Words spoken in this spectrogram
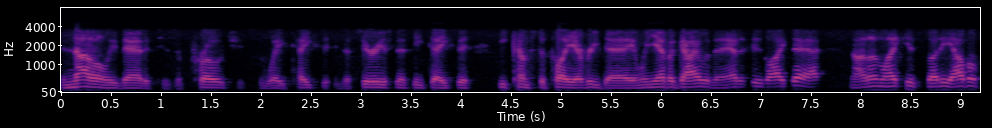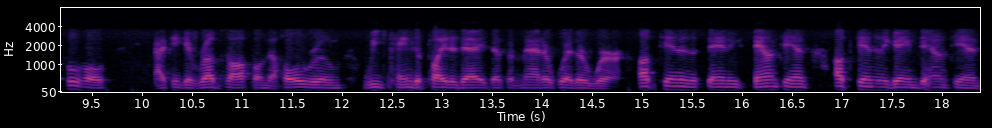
And not only that, it's his approach, it's the way he takes it, the seriousness he takes it. He comes to play every day. And when you have a guy with an attitude like that, not unlike his buddy Albert Pujols, I think it rubs off on the whole room. We came to play today. It doesn't matter whether we're up 10 in the standings, down 10, up 10 in the game, down 10.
